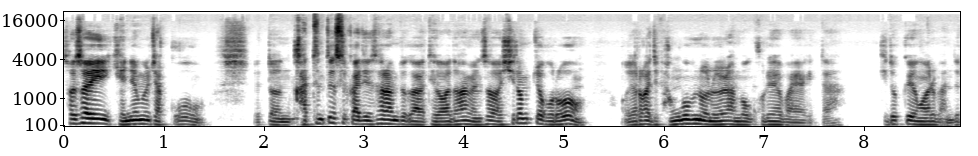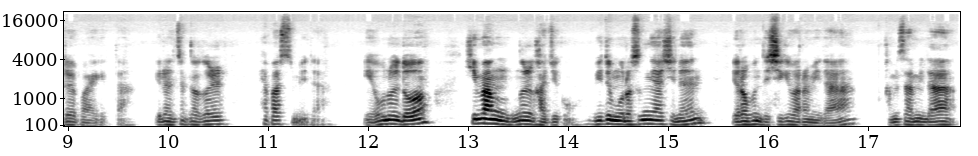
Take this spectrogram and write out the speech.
서서히 개념을 잡고 어떤 같은 뜻을 가진 사람들과 대화도 하면서 실험적으로 어, 여러 가지 방법론을 한번 고려해 봐야겠다. 기독교 영화를 만들어 봐야겠다. 이런 생각을 해봤습니다. 예, 오늘도 희망을 가지고 믿음으로 승리하시는 여러분 되시기 바랍니다. 감사합니다.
